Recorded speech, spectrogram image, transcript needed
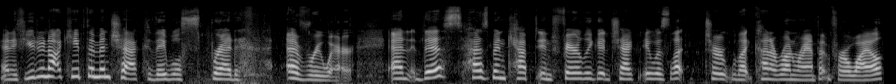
And if you do not keep them in check, they will spread everywhere. And this has been kept in fairly good check. It was let to like kind of run rampant for a while,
